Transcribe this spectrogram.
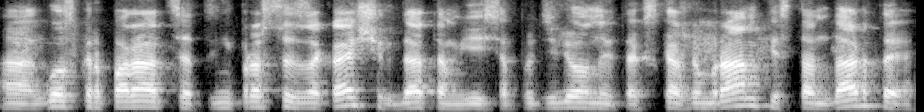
госкорпорация – это не простой заказчик, да, там есть определенные, так скажем, рамки, стандарты,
